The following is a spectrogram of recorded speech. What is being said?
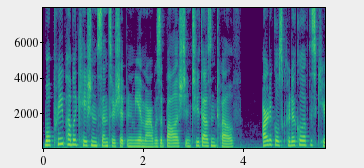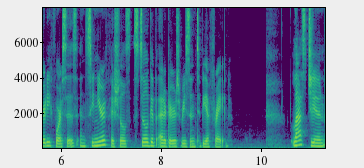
While pre publication censorship in Myanmar was abolished in 2012, articles critical of the security forces and senior officials still give editors reason to be afraid. Last June,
